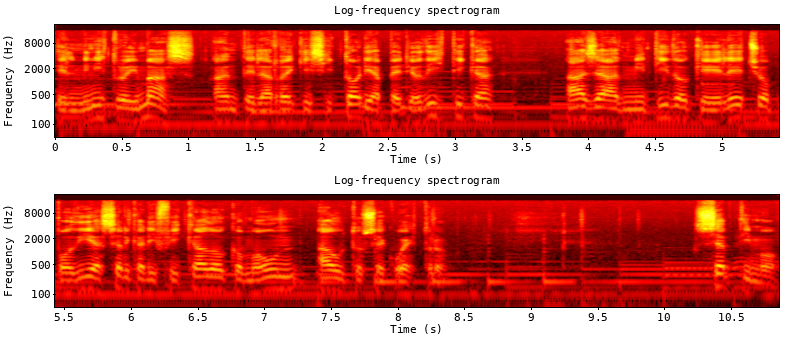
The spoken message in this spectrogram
el ministro Imás, ante la requisitoria periodística, haya admitido que el hecho podía ser calificado como un autosecuestro. Séptimo,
